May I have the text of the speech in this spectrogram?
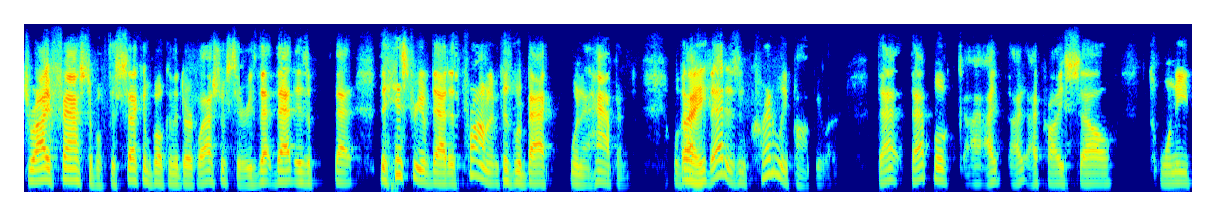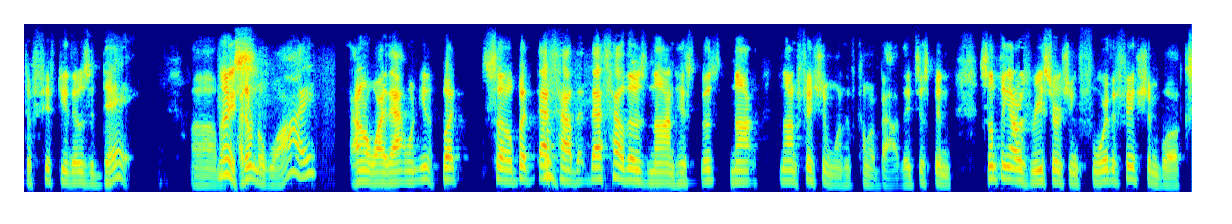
Drive Faster book, the second book in the Dirk Lasher series, that that is a that the history of that is prominent because we're back when it happened. Well, that, Right. that is incredibly popular. That that book, I, I I probably sell twenty to fifty of those a day. Um, Nice. I don't know why. I don't know why that one, you know, but so but that's how that that's how those non those non nonfiction ones have come about. They've just been something I was researching for the fiction books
